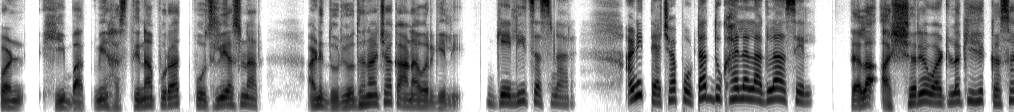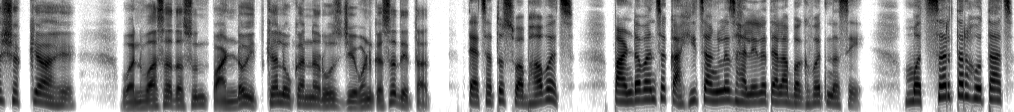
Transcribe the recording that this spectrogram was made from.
पण ही बातमी हस्तिनापुरात पोचली असणार आणि दुर्योधनाच्या कानावर गेली. गेलीच असणार. आणि त्याच्या पोटात दुखायला लागला असेल. त्याला आश्चर्य वाटलं की हे कसं शक्य आहे? वनवासात असून पांडव इतक्या लोकांना रोज जेवण कसं देतात? त्याचा तो स्वभावच. पांडवांचं काही चांगलं झालेलं त्याला बघवत नसे. मत्सर तर होताच.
